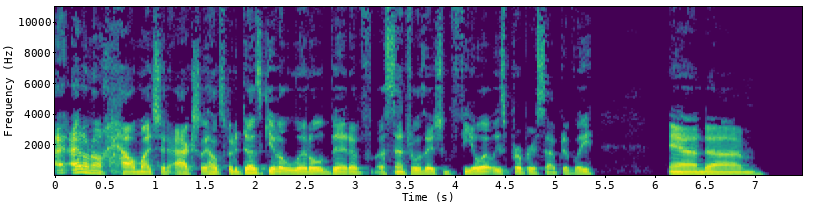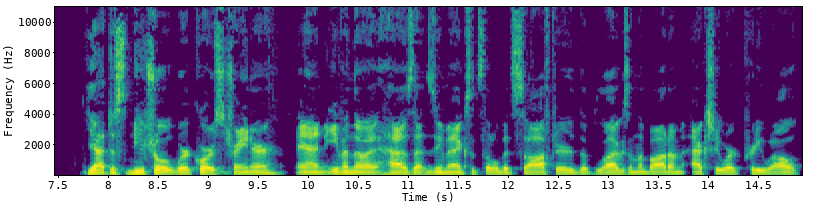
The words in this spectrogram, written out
I, I don't know how much it actually helps, but it does give a little bit of a centralization feel, at least proprioceptively. And um, yeah, just neutral workhorse trainer. And even though it has that Zoom X, it's a little bit softer. The lugs on the bottom actually work pretty well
